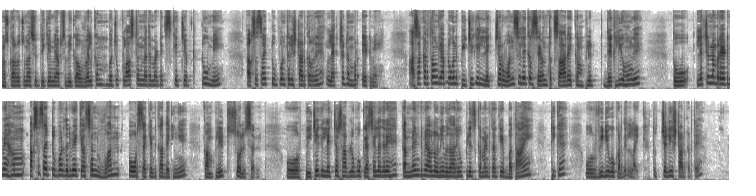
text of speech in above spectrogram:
नमस्कार बच्चों, मैं स्वीप के में आप सभी का वेलकम बच्चों क्लास टेन मैथमेटिक्स के चैप्टर टू में exercise two point three start कर रहे हैं लेक्चर नंबर एट में। आशा करता हूँ कि आप लोगों ने पीछे के लेक्चर वन से लेकर सेवन तक सारे कंप्लीट देख लिए होंगे। तो लेक्चर नंबर एट में हम एक्सरसाइज टू पॉइंट थ्री में क्वेश्चन वन और सेकेंड का देखेंगे कंप्लीट सोल्यूशन और पीछे के लेक्चर्स आप लोगों को कैसे लग रहे हैं कमेंट में आप लोग नहीं बता रहे हो प्लीज़ कमेंट करके बताएँ, ठीक है? और वीडियो को कर दें लाइक तो चलिए स्टार्ट करते हैं।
